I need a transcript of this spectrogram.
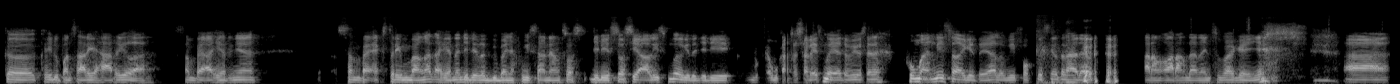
ke kehidupan sehari-hari lah, sampai akhirnya sampai ekstrim banget akhirnya jadi lebih banyak lukisan yang sos- jadi sosialisme gitu, jadi bukan bukan sosialisme ya, tapi misalnya humanis lah gitu ya, lebih fokusnya terhadap orang-orang dan lain sebagainya. Ah,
